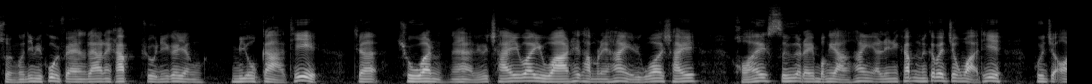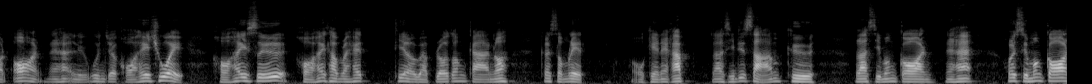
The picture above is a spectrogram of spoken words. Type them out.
ส่วนคนที่มีคู่แฟนแล้วนะครับ ช่วงนี้ก็ยังมีโอกาสที่จะชวนนะฮะหรือใช้ไหว้วานให้ทำอะไรให้ หรือว่าใช้ ขอให้ซื้ออะไรบางอย่างให้อะไรนะครับมันก็เป็นจังหวะที่คุณจะออดอ้อนนะฮะหรือคุณจะขอให้ช่วย ขอให้ซื้อขอให้ทำอะไรให้ที่เราแบบเราต้องการเนาะก็สำเร็จโอเคนะครับราศีที่ 3 คือราศีมังกรนะฮะราศีมังกร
